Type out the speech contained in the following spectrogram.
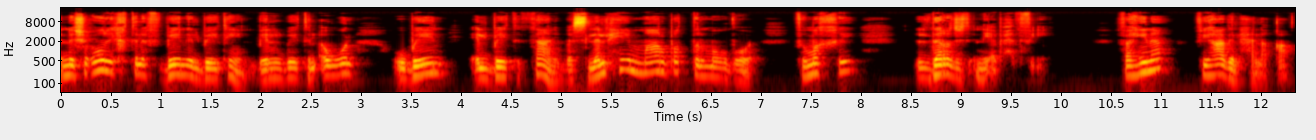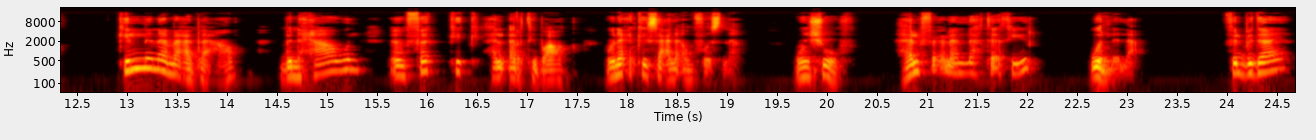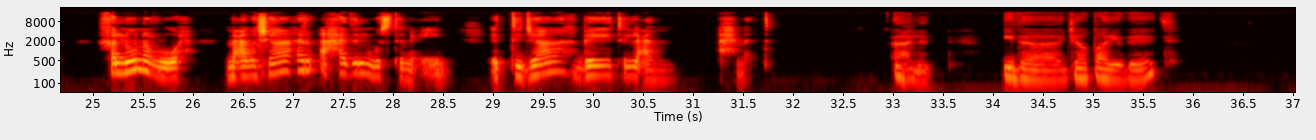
أن شعوري يختلف بين البيتين بين البيت الأول وبين البيت الثاني بس للحين ما ربطت الموضوع في مخي لدرجة أني أبحث فيه. فهنا في هذه الحلقة كلنا مع بعض بنحاول نفكك هالارتباط ونعكس على أنفسنا ونشوف هل فعلا له تأثير ولا لا. في البداية خلونا نروح مع مشاعر أحد المستمعين اتجاه بيت العم أحمد. أهلا. إذا جاء طاري بيت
